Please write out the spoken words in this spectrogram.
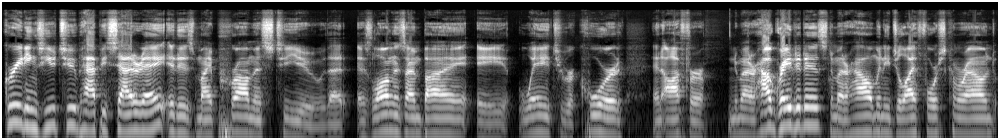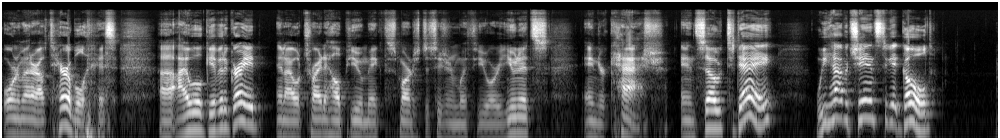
Greetings, YouTube. Happy Saturday. It is my promise to you that as long as I'm by a way to record an offer, no matter how great it is, no matter how many July 4ths come around, or no matter how terrible it is, uh, I will give it a grade and I will try to help you make the smartest decision with your units and your cash. And so today, we have a chance to get gold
